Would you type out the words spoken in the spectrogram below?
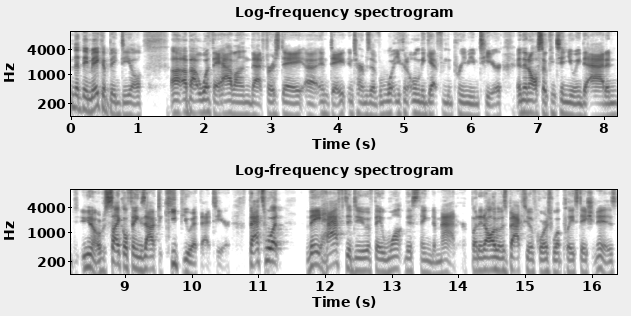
that they make a big deal uh, about what they have on that first day uh, and date in terms of what you can only get from the premium tier, and then also continuing to add and you know cycle things out to keep you at that tier. That's what they have to do if they want this thing to matter. But it all goes back to, of course, what PlayStation is,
